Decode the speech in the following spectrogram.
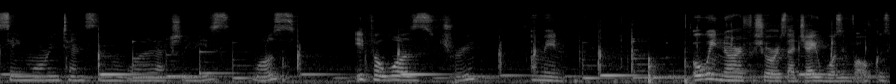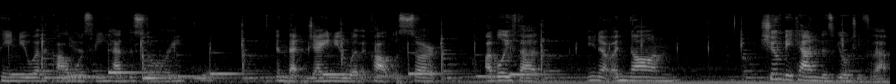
seem more intense than what it actually is was. If it was true. I mean all we know for sure is that Jay was involved because he knew where the car Yeah. was he had the story Yeah. and that Jay knew where the car was. So I believe that, you know, Adnan shouldn't be counted as guilty for that.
